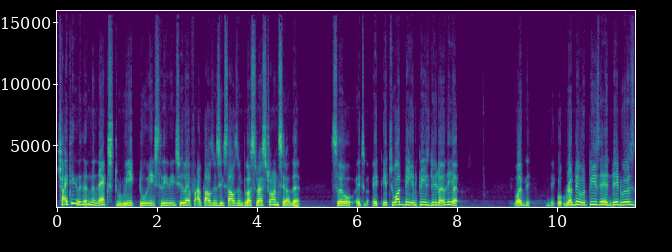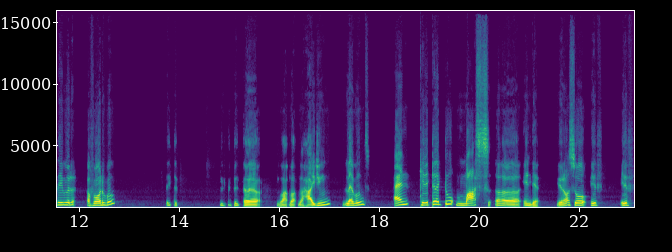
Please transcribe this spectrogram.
So I think within the next week, two weeks, three weeks, you'll have 5,000, 6,000 plus restaurants here there. So it's it, it's what the UPs did earlier. What the, what the did did was they were affordable, uh, the hygiene levels, and catered to mass uh, India. You know, so if if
